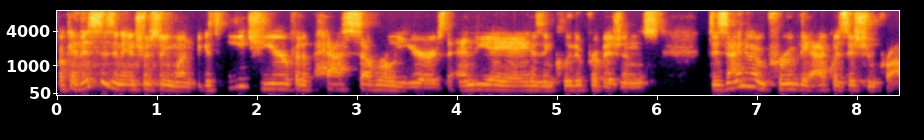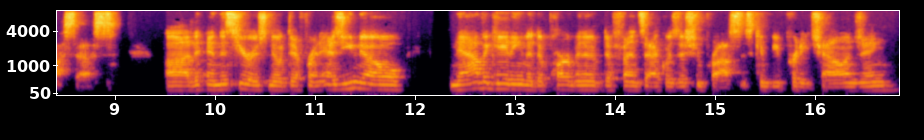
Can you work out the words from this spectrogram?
Okay, this is an interesting one because each year for the past several years, the NDAA has included provisions designed to improve the acquisition process. Uh, and this year is no different. As you know, navigating the Department of Defense acquisition process can be pretty challenging.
